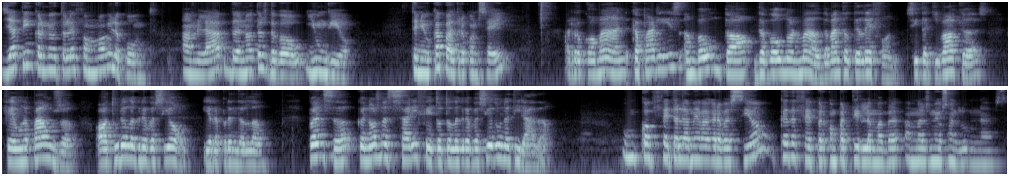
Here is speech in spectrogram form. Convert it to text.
Ja tinc el meu telèfon mòbil a punt, amb l'app de notes de veu i un guió. Teniu cap altre consell? Et recoman que parlis amb un to de veu normal davant el telèfon. Si t'equivoques, fer una pausa o atura la gravació i reprendre-la. Pensa que no és necessari fer tota la gravació d'una tirada. Un cop feta la meva gravació, què he de fer per compartir-la amb, amb els meus alumnes?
